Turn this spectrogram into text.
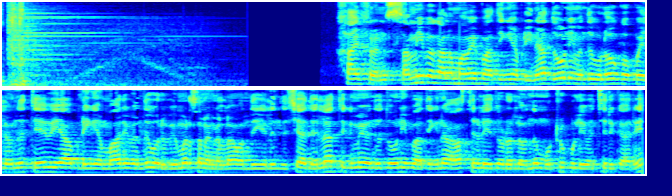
you hi friends சமீப காலமாகவே பார்த்தீங்க அப்படின்னா தோனி வந்து உலகக்கோப்பையில் வந்து தேவையா அப்படிங்கிற மாதிரி வந்து ஒரு விமர்சனங்கள்லாம் வந்து எழுந்துச்சு. அது எல்லாத்துக்குமே வந்து தோனி பார்த்தீங்கன்னா ஆஸ்திரேலிய தொடரில் வந்து முற்றுப்புள்ளி வச்சிருக்காரு.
